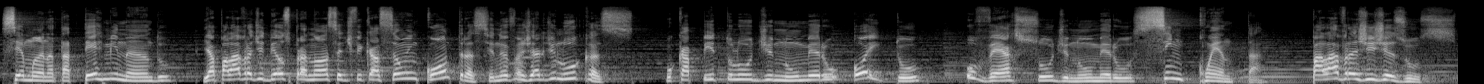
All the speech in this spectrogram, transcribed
Semana tá terminando e a palavra de Deus para nossa edificação encontra-se no Evangelho de Lucas, o capítulo de número 8, o verso de número 50. Palavras de Jesus.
